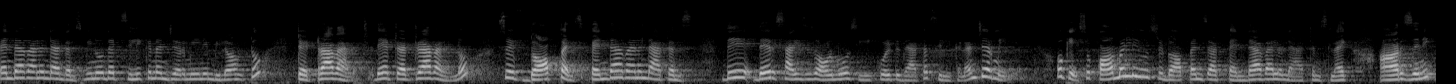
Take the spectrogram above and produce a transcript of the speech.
Pentavalent atoms, we know that silicon and germanium belong to tetravalent. They are tetravalent, no? So, if dopants, pentavalent atoms, they, their size is almost equal to that of silicon and germanium. Okay, so commonly used dopants are pentavalent atoms like arsenic,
